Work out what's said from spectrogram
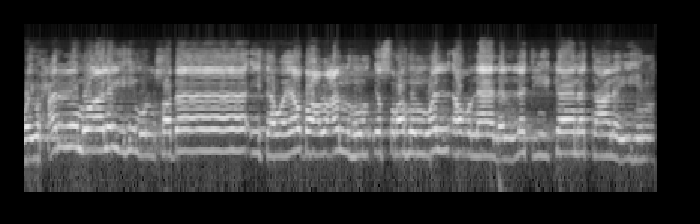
ويحرم عليهم الخبائث ويضع عنهم إصرهم والأغلال التي كانت عليهم.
